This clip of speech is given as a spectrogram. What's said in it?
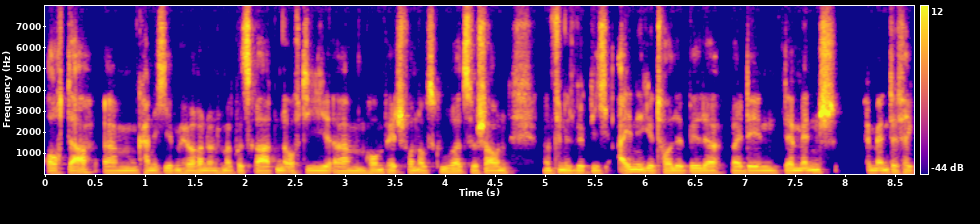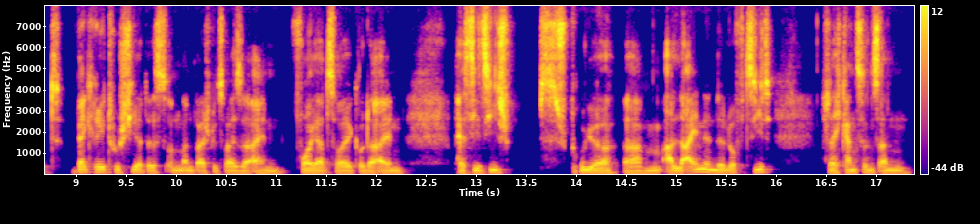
Auch da kann ich jedem Hörer noch mal kurz raten, auf die Homepage von Obscura zu schauen. Man findet wirklich einige tolle Bilder, bei denen der Mensch im Endeffekt wegretuschiert ist und man beispielsweise ein Feuerzeug oder ein Pestizidsprüher ähm, allein in der Luft sieht. Vielleicht kannst du uns an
